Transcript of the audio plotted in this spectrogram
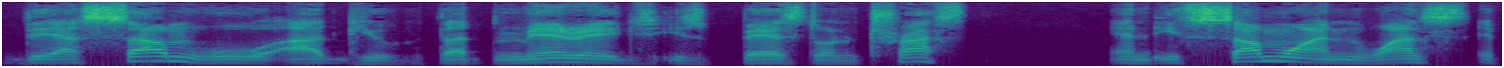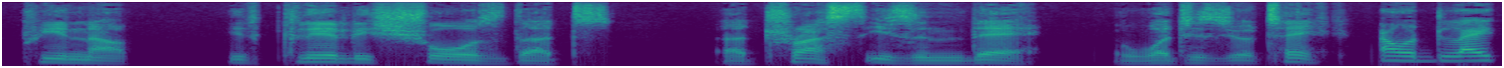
There are some who argue that marriage is based on trust. And if someone wants a prenup, it clearly shows that uh, trust isn't there. What is your take? I would like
